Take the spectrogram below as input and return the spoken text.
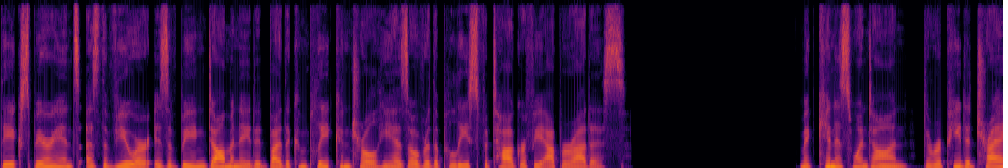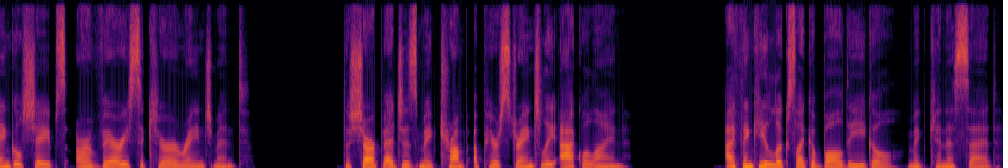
the experience as the viewer is of being dominated by the complete control he has over the police photography apparatus. McKinniss went on the repeated triangle shapes are a very secure arrangement. The sharp edges make Trump appear strangely aquiline. I think he looks like a bald eagle, McKinniss said.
